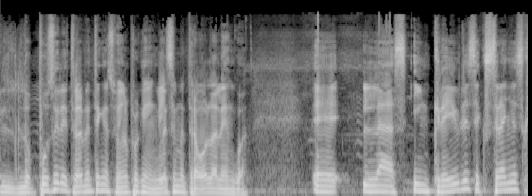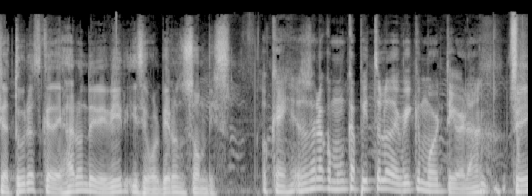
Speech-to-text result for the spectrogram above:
lo puse literalmente en español porque en inglés se me trabó la lengua. Eh, las increíbles extrañas criaturas que dejaron de vivir y se volvieron zombies. Ok, eso suena como un capítulo de Rick and Morty, ¿verdad? Sí.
